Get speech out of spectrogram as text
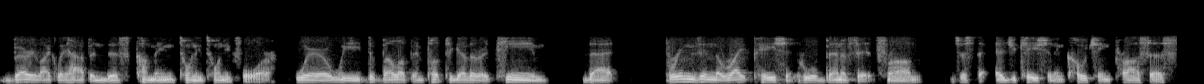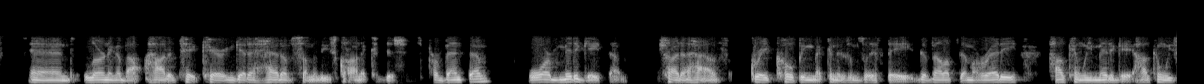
very likely happen this coming 2024, where we develop and put together a team that brings in the right patient who will benefit from just the education and coaching process and learning about how to take care and get ahead of some of these chronic conditions, prevent them or mitigate them. Try to have great coping mechanisms if they develop them already. How can we mitigate? How can we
